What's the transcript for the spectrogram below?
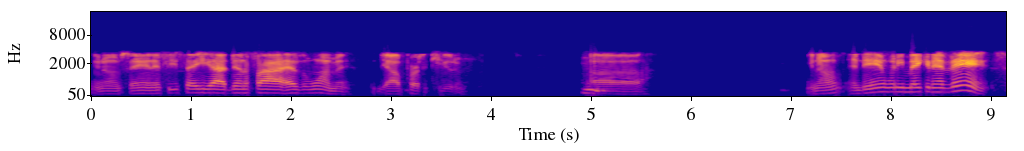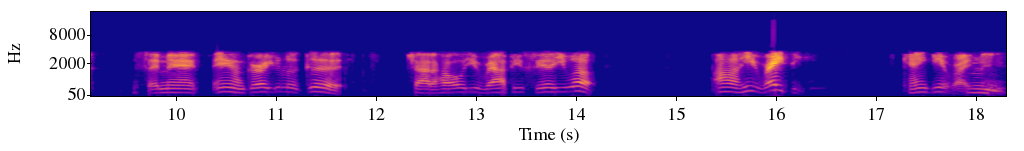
You know what I'm saying? If he say he identify as a woman, y'all persecute him. Hmm. Uh, you know, and then when he make an advance, say, man, damn, girl, you look good. Try to hold you, wrap you, fill you up. Oh, he rapey. Can't get right, Hmm. man.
